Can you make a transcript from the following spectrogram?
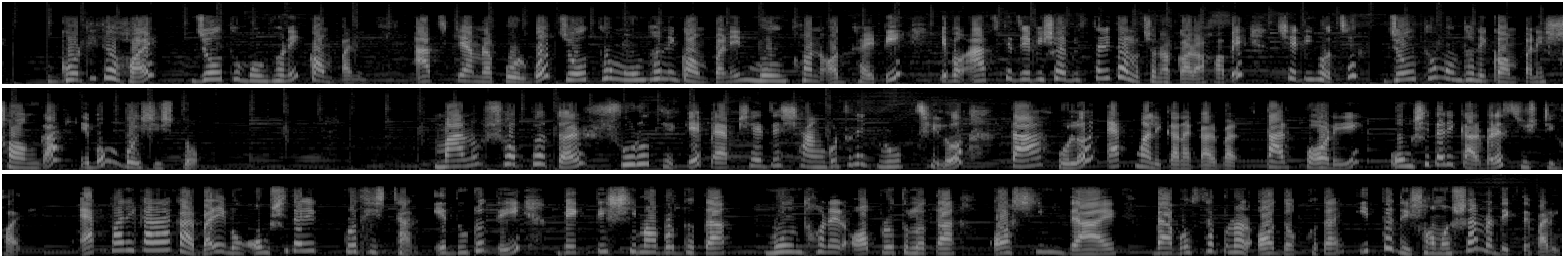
গঠিত হয় যৌথ মূলধনী কোম্পানি। আজকে আমরা পড়ব যৌথ মূলধনী কোম্পানির মূলধন অধ্যায়টি এবং আজকে যে বিষয়ে বিস্তারিত আলোচনা করা হবে সেটি হচ্ছে যৌথ মূলধনী কোম্পানির সংজ্ঞা এবং বৈশিষ্ট্য। মানব সভ্যতার শুরু থেকে ব্যবসায়ের যে সাংগঠনিক রূপ ছিল তা হলো এক মালিকানা কারবার। তারপরে অংশীদারি কারবারের সৃষ্টি হয়। এক মালিকানা কারবার এবং অংশীদারি প্রতিষ্ঠান, এ দুটোতেই ব্যক্তির সীমাবদ্ধতা মূলধনের অপ্রতুলতা, অসীম দায় ব্যবস্থাপনার অদক্ষতা ইত্যাদি সমস্যা আমরা দেখতে পারি।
